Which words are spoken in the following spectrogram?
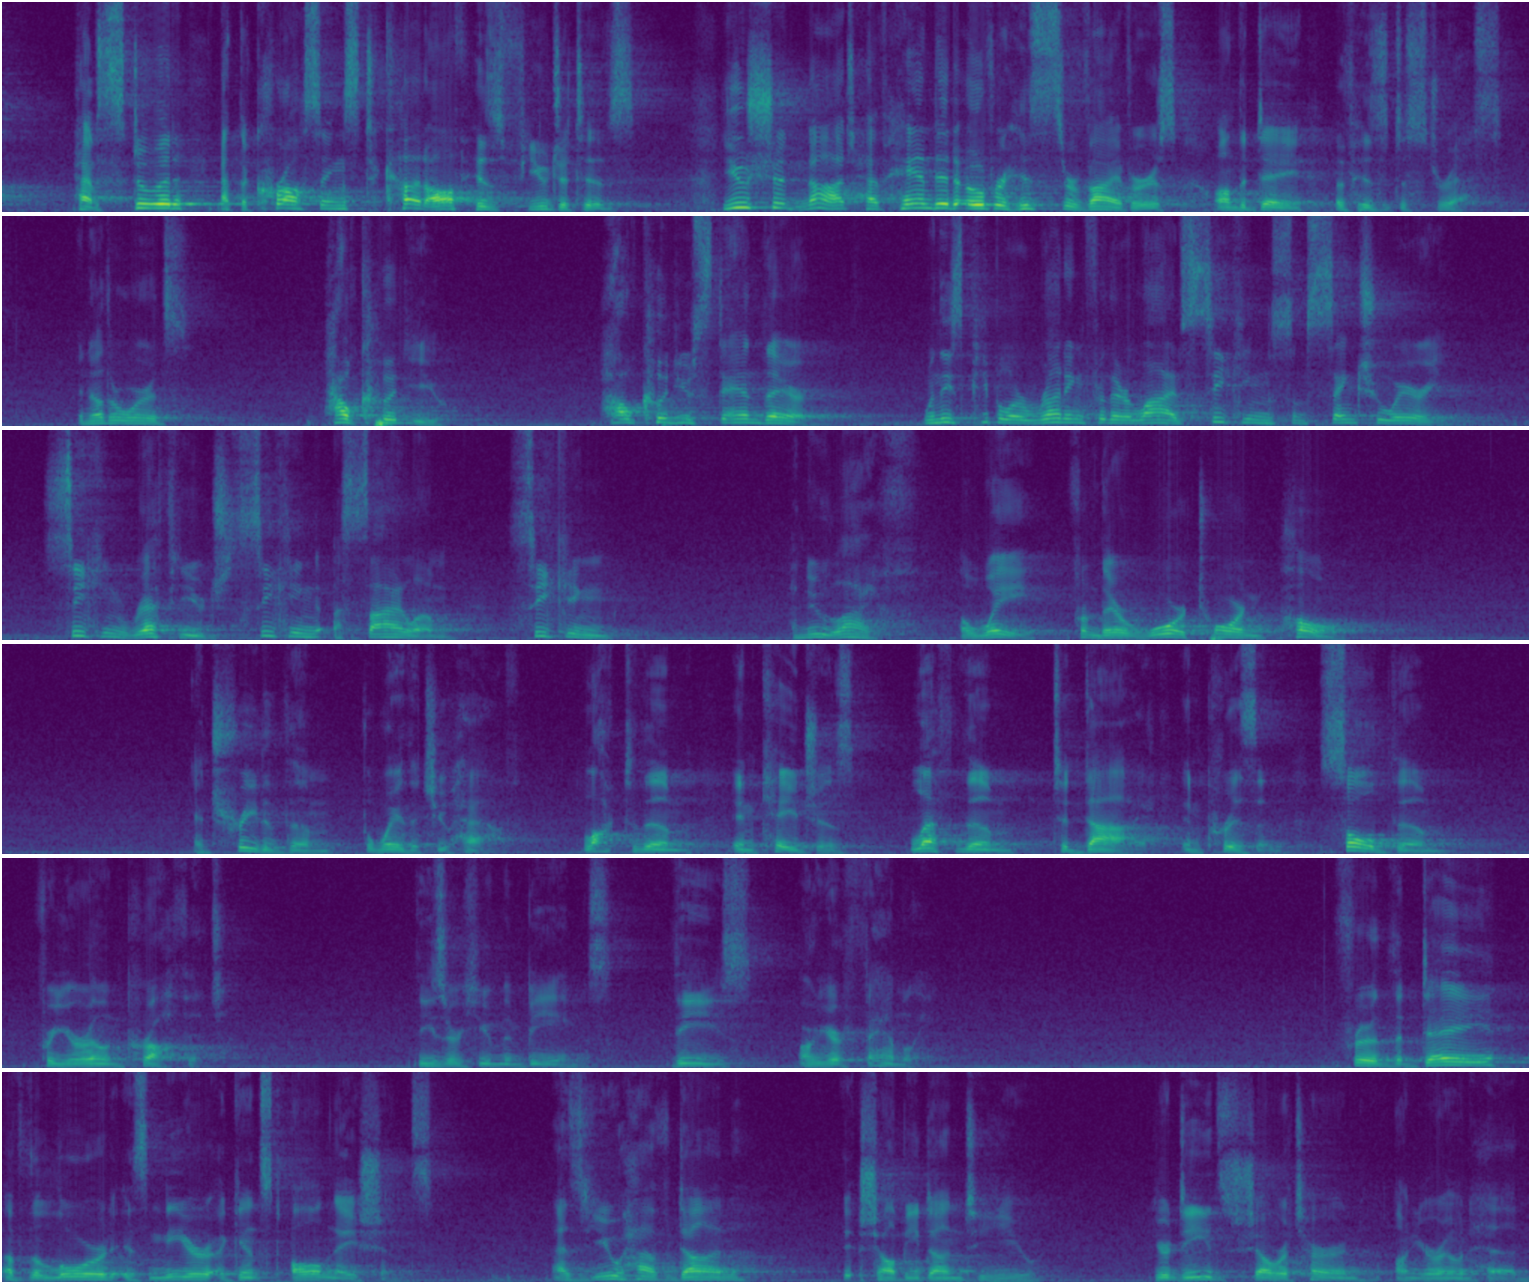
have stood at the crossings to cut off his fugitives. You should not have handed over his survivors on the day of his distress. In other words, how could you? How could you stand there when these people are running for their lives, seeking some sanctuary? Seeking refuge, seeking asylum, seeking a new life away from their war torn home, and treated them the way that you have, locked them in cages, left them to die in prison, sold them for your own profit. These are human beings. These are your family. For the day of the Lord is near against all nations. As you have done, it shall be done to you. Your deeds shall return on your own head.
